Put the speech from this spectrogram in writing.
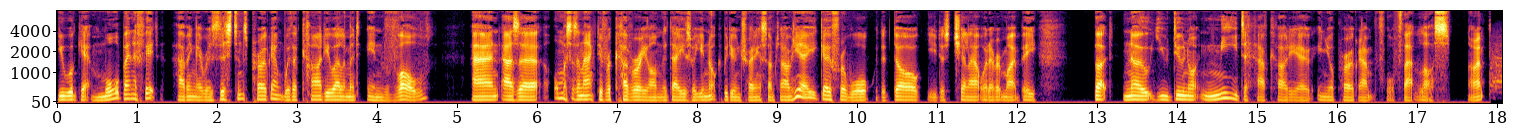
you will get more benefit having a resistance program with a cardio element involved and as a almost as an active recovery on the days where you're not going to be doing training sometimes you know you go for a walk with the dog you just chill out whatever it might be but no you do not need to have cardio in your program for fat loss all right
